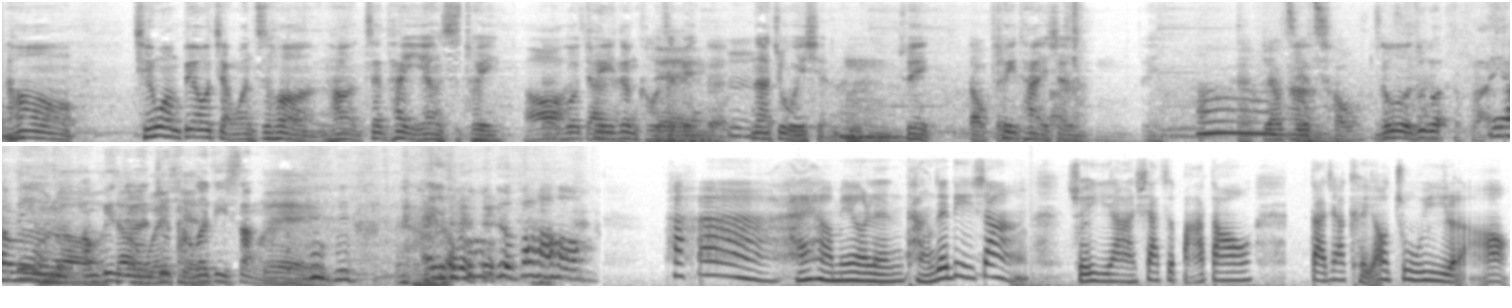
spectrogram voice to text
然后千万不要我讲完之后，然后在他一样是推，哦，如果推刃口这边，那就危险了，嗯，所以推他一下。哦，不要直接抽。如果如果哎呀，旁边的人就躺在地上了。对，哎呦，好可怕哦！哈哈，还好没有人躺在地上，所以啊，下次拔刀大家可要注意了啊、哦。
